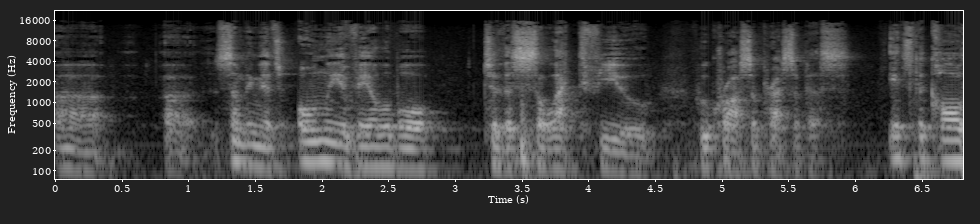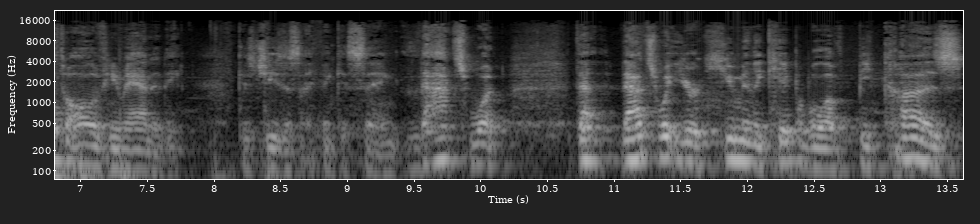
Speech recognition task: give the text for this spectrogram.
uh, uh, something that's only available to the select few who cross a precipice. It's the call to all of humanity, because Jesus, I think, is saying that's what that that's what you're humanly capable of because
